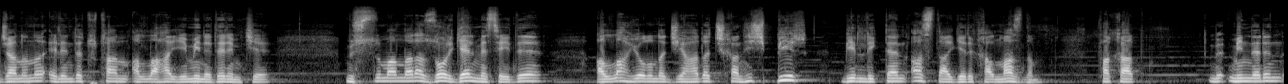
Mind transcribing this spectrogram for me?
canını elinde tutan Allah'a yemin ederim ki Müslümanlara zor gelmeseydi Allah yolunda cihada çıkan hiçbir birlikten asla geri kalmazdım. Fakat müminlerin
